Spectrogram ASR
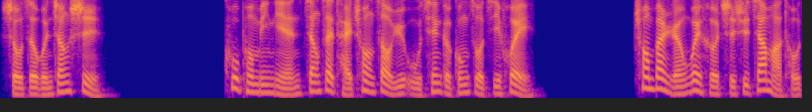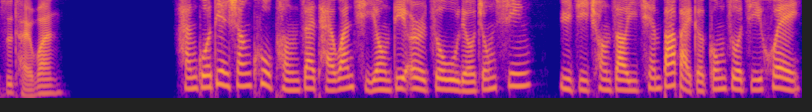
首则文章是：酷鹏明年将在台创造逾五千个工作机会，创办人为何持续加码投资台湾？韩国电商酷鹏在台湾启用第二座物流中心，预计创造一千八百个工作机会，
